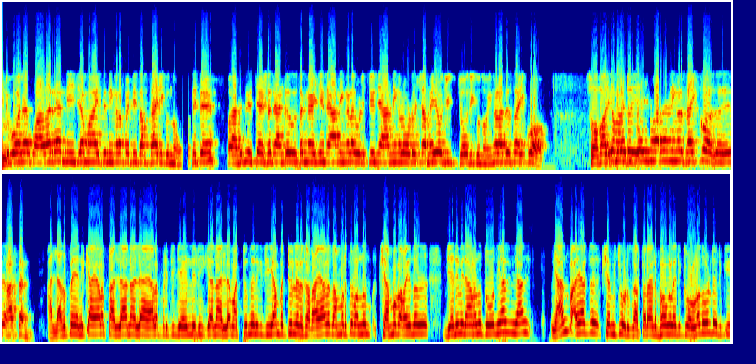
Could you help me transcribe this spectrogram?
ഇതുപോലെ വളരെ നീചമായിട്ട് നിങ്ങളെ പറ്റി സംസാരിക്കുന്നു. എന്നിട്ട് അതിനുശേഷം രണ്ടു ദിവസം കഴിഞ്ഞ് ഞാൻ നിങ്ങളെ വിളിച്ച് ഞാൻ നിങ്ങളോട് ക്ഷമയോ ചോദിക്കുന്നു ചോദിക്കുന്നു. അത് സഹിക്കോ സ്വാഭാവികമായിട്ട് നിങ്ങൾ സഹിക്കോ ഹസൻ? അല്ലാതെ ഇപ്പൊ എനിക്ക് അയാളെ തല്ലാനോ അല്ല അയാളെ പിടിച്ച് ജയിലിലിരിക്കാനോ അല്ല മറ്റൊന്നും എനിക്ക് ചെയ്യാൻ പറ്റില്ലല്ലോ സാർ അയാൾ നമ്മുടെ അടുത്ത് വന്ന് ക്ഷമ പറയുന്നത് ജനുവിനാണെന്ന് തോന്നിയാൽ ഞാൻ ഞാൻ അയാൾക്ക് ക്ഷമിച്ചു കൊടുക്കും. അത്ര അനുഭവങ്ങൾ എനിക്ക് ഉള്ളതുകൊണ്ട് എനിക്ക്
